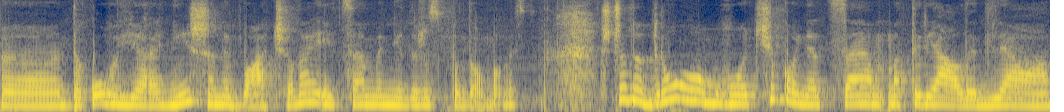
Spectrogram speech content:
Е, Такого я раніше не бачила, і це мені дуже сподобалось. Щодо другого мого очікування, це матеріали для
